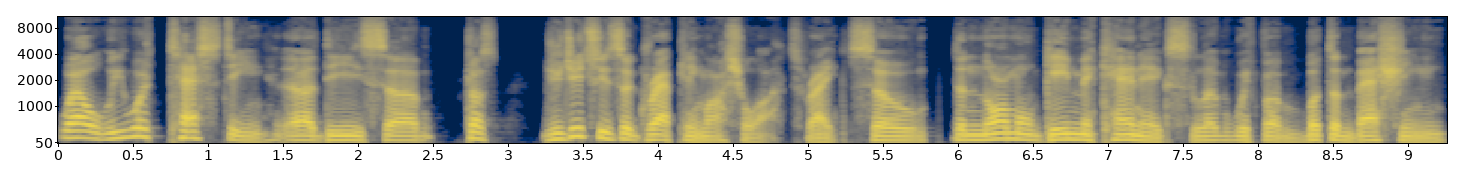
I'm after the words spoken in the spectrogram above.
Well, we were testing uh, these because jiu-jitsu is a grappling martial art, right? So the normal game mechanics like with a button bashing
